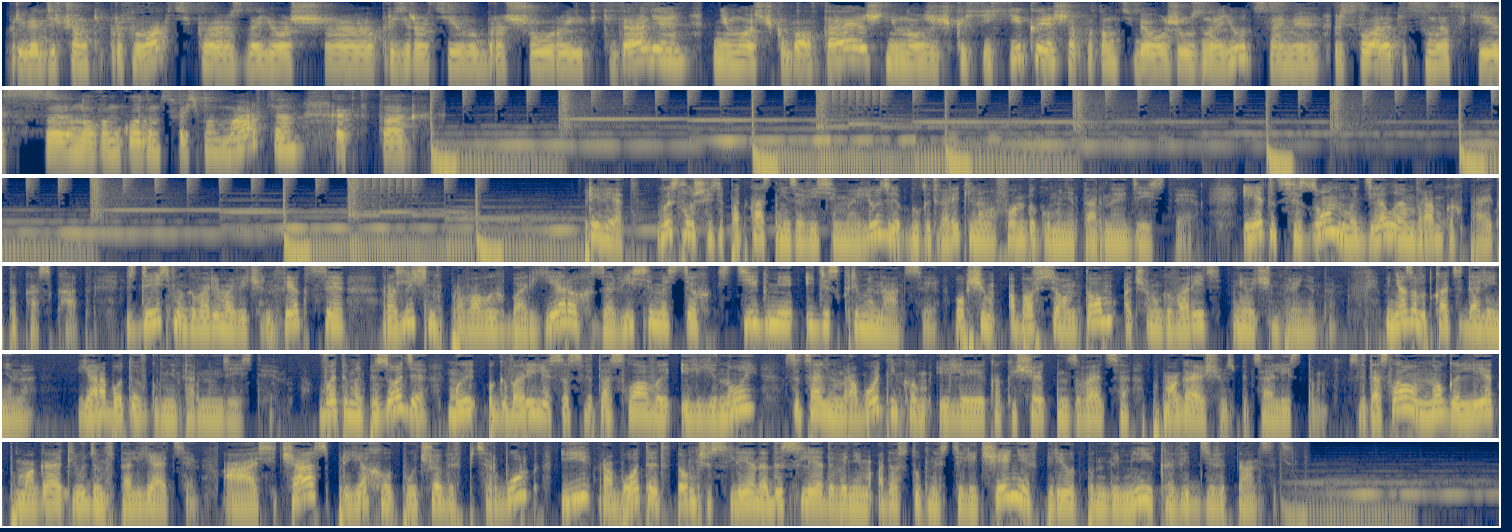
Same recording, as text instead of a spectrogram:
Привет, девчонки, профилактика, раздаешь э, презервативы, брошюры и так далее. Немножечко болтаешь, немножечко хихикаешь, а потом тебя уже узнают, сами присылают смс с Новым годом, с 8 марта. Как-то так. Привет! Вы слушаете подкаст «Независимые люди» благотворительного фонда «Гуманитарное действие». И этот сезон мы делаем в рамках проекта «Каскад». Здесь мы говорим о ВИЧ-инфекции, различных правовых барьерах, зависимостях, стигме и дискриминации. В общем, обо всем том, о чем говорить не очень принято. Меня зовут Катя Долинина. Я работаю в гуманитарном действии. В этом эпизоде мы поговорили со Святославой Ильиной, социальным работником или, как еще это называется, помогающим специалистом. Святослава много лет помогает людям в Тольятти, а сейчас приехала по учебе в Петербург и работает в том числе над исследованием о доступности лечения в период пандемии COVID-19.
